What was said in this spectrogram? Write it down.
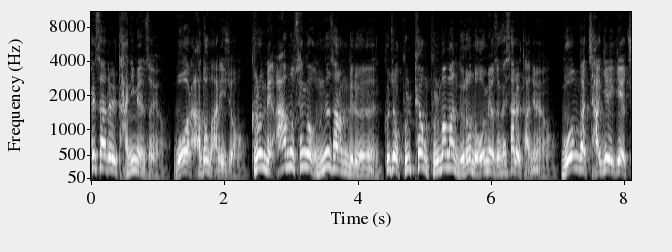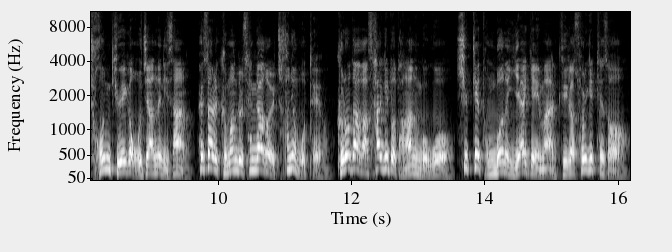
회사를 다니면서요. 뭐라도 말이죠. 그런데 아무 생각 없는 사람들은 그저 불평 불만만 늘어놓으면서 회사를 다녀요. 무언가 자기에게 좋은 기회가 오지 않는 이상 회사를 그만 둘 생각을 전혀 못해요. 그러다가 사기도 당하는 거고 쉽게 돈 버는 이야기에만 귀가 솔깃해서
